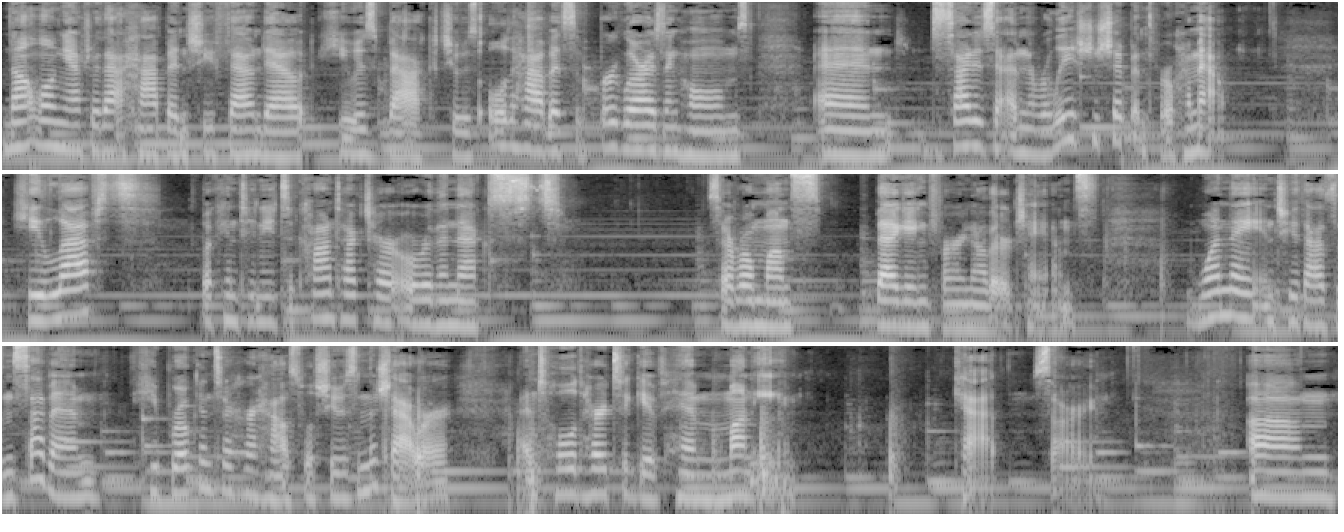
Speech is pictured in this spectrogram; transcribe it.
Not long after that happened, she found out he was back to his old habits of burglarizing homes and decided to end the relationship and throw him out. He left, but continued to contact her over the next several months, begging for another chance. One night in 2007, he broke into her house while she was in the shower and told her to give him money. Cat, sorry. Um,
